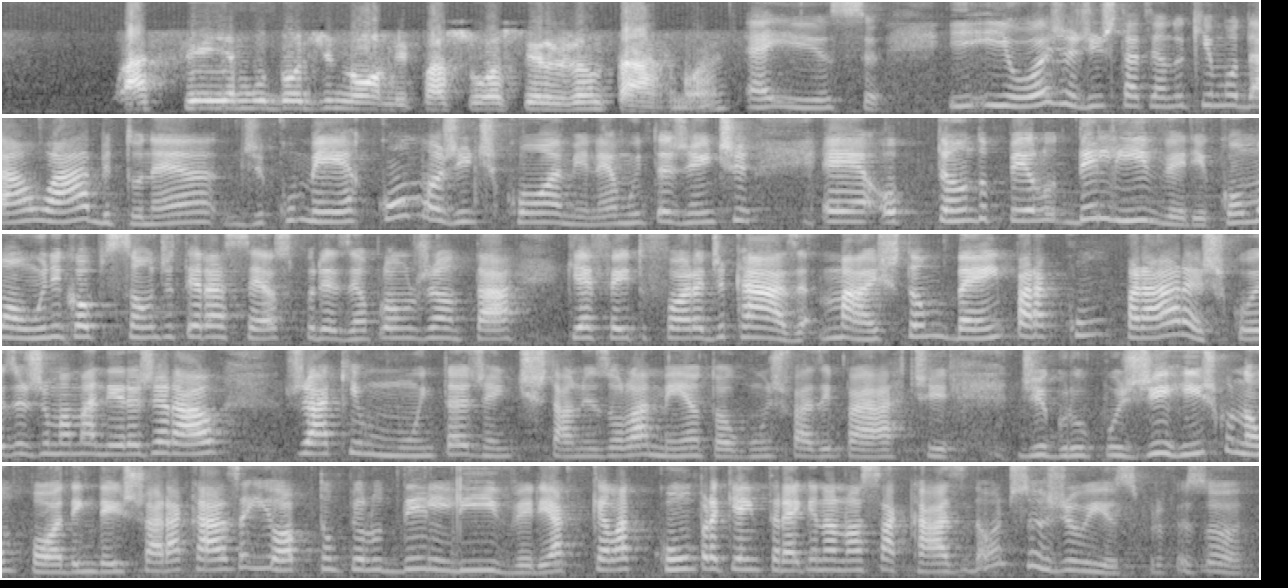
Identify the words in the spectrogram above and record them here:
A ceia mudou de nome, passou a ser jantar, não é? É isso. E, e hoje a gente está tendo que mudar o hábito, né, de comer, como a gente come, né? Muita gente é, optando pelo delivery, como a única opção de ter acesso, por exemplo, a um jantar que é feito fora de casa, mas também para comprar as coisas de uma maneira geral, já que muita gente está no isolamento, alguns fazem parte de grupos de risco, não podem deixar a casa e optam pelo delivery, aquela compra que é entregue na nossa casa. De onde surgiu surgiu isso, professor?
